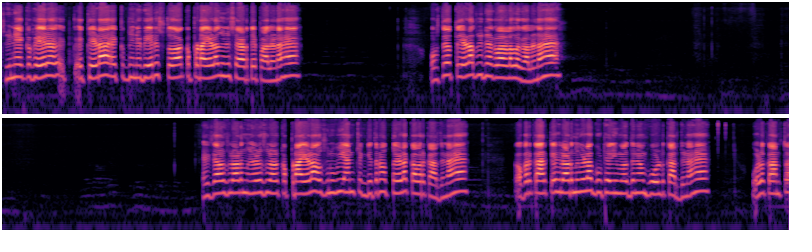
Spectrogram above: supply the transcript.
ਤੁਸੀਂ ਇੱਕ ਫੇਰ ਕਿਹੜਾ, ਇੱਕ ਤੁਸੀਂ ਨੇ ਫੇਰ ਇਸ ਤੋਂ ਬਾਅਦ ਕੱਪੜਾ ਜਿਹੜਾ ਤੁਸੀਂ ਸਾਈਡ ਤੇ ਪਾ ਲੈਣਾ ਹੈ। ਉਸ ਦੇ ਉੱਤੇ ਜਿਹੜਾ ਤੁਸੀਂ ਅਗਲਾ ਲਗਾ ਲੈਣਾ ਹੈ। ਇਸ ਤਰ੍ਹਾਂ ਉਸ ਨੂੰ ਜਿਹੜਾ ਸਲਾੜ ਲੜ ਕੱਪੜਾ ਜਿਹੜਾ ਉਸ ਨੂੰ ਵੀ ਐਨ ਚੰਗੀ ਤਰ੍ਹਾਂ ਉੱਤੇ ਜਿਹੜਾ ਕਵਰ ਕਰ ਦੇਣਾ ਹੈ। ਕਵਰ ਕਰਕੇ ਸਲਾੜ ਨੂੰ ਜਿਹੜਾ ਗੁੱਠੇ ਦੀ ਮਦਦ ਨਾਲ ਫੋਲਡ ਕਰ ਦੇਣਾ ਹੈ। ਫੋਲਡ ਕਰਨ ਤੋਂ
